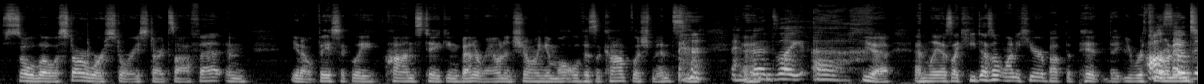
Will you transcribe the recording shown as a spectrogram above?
Solo, a Star Wars story, starts off at, and you know, basically Han's taking Ben around and showing him all of his accomplishments. And, And And- Ben's like, ugh. yeah, and Leia's like, he doesn't want to hear about the pit that you were thrown Also, into.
